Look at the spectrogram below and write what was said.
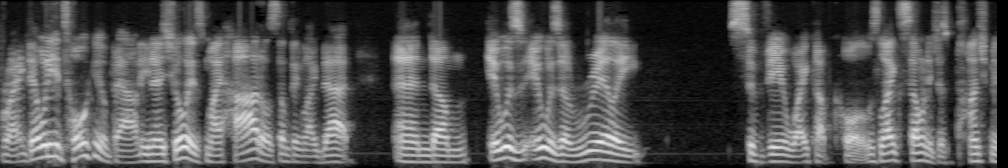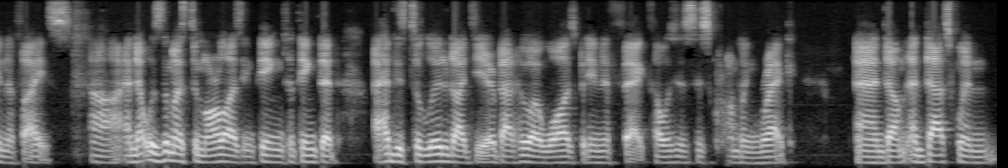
breakdown. What are you talking about? You know, surely it's my heart or something like that. And um, it was it was a really severe wake up call. It was like someone had just punched me in the face, uh, and that was the most demoralizing thing to think that I had this deluded idea about who I was, but in effect, I was just this crumbling wreck. And um, and that's when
